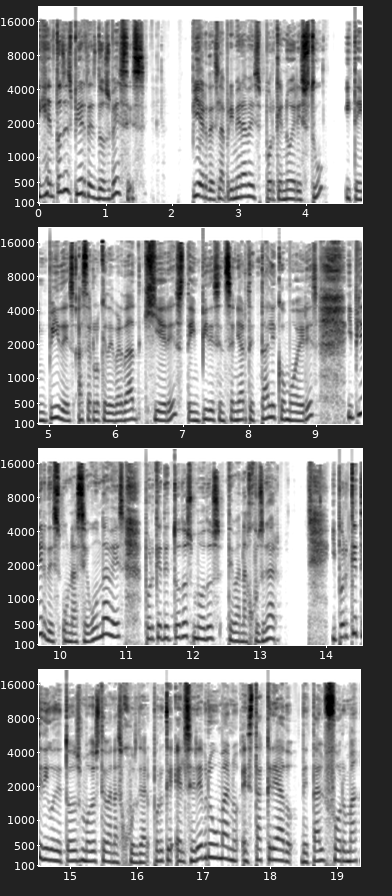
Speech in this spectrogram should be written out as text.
Y entonces pierdes dos veces. Pierdes la primera vez porque no eres tú y te impides hacer lo que de verdad quieres, te impides enseñarte tal y como eres, y pierdes una segunda vez porque de todos modos te van a juzgar. ¿Y por qué te digo de todos modos te van a juzgar? Porque el cerebro humano está creado de tal forma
